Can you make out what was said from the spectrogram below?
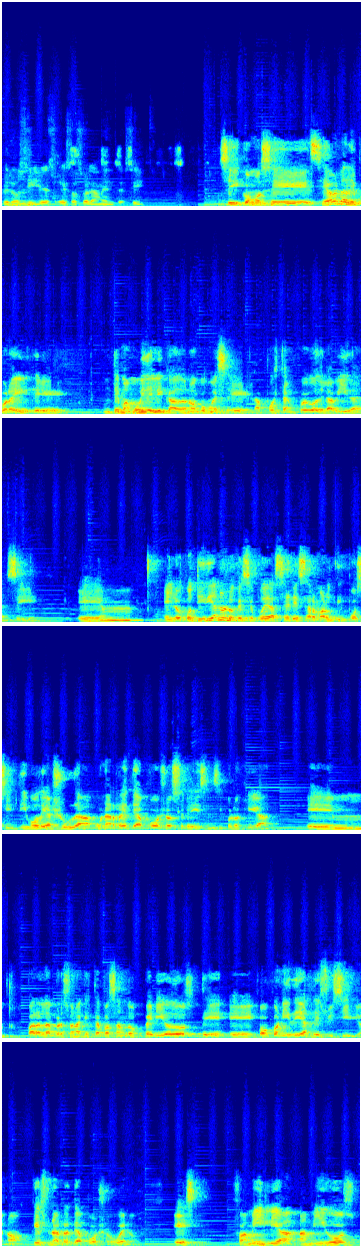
Pero sí, es, eso solamente, sí. Sí, como se, se habla de por ahí, eh, un tema muy delicado, ¿no? Como es la puesta en juego de la vida en sí. Em, en lo cotidiano lo que se puede hacer es armar un dispositivo de ayuda, una red de apoyo, se le dice en psicología, em, para la persona que está pasando periodos de, eh, o con ideas de suicidio. ¿no? ¿Qué es una red de apoyo? Bueno, es familia, amigos,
